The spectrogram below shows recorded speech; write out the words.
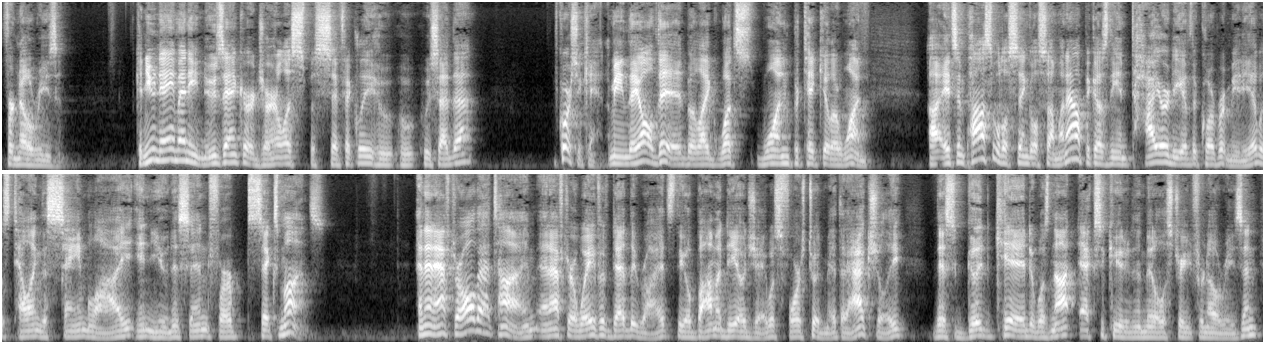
for no reason. Can you name any news anchor or journalist specifically who, who, who said that? Of course you can. I mean, they all did, but like, what's one particular one? uh, it's impossible to single someone out because the entirety of the corporate media was telling the same lie in unison for six months. And then after all that time, and after a wave of deadly riots, the Obama DOJ was forced to admit that actually this good kid was not executed in the middle of the street for no reason.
